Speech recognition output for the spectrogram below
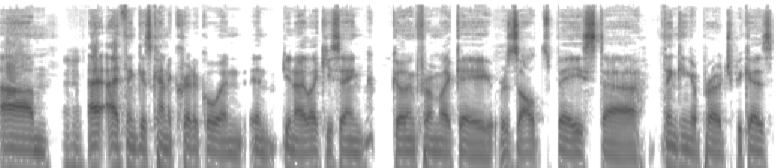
um, mm-hmm. I, I, think is kind of critical. And and you know, like you saying, going from like a results based uh, thinking approach because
